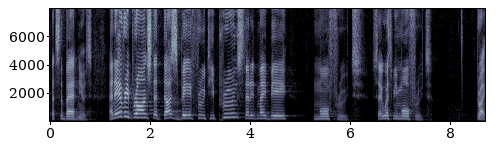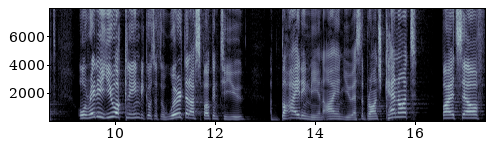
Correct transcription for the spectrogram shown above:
that's the bad news. And every branch that does bear fruit, he prunes that it may bear more fruit. Say with me, more fruit. Great. Already you are clean because of the word that I've spoken to you. Abide in me, and I in you. As the branch cannot by itself,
